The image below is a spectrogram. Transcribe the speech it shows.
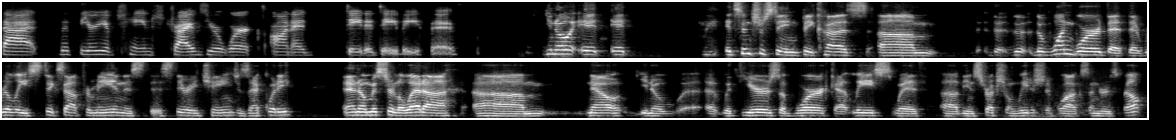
that the theory of change drives your work on a day to day basis? You know, it, it it's interesting because um, the, the, the one word that, that really sticks out for me in this, this theory of change is equity. And I know Mr. Loera, um, now, you know, uh, with years of work, at least with uh, the instructional leadership blocks under his belt,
